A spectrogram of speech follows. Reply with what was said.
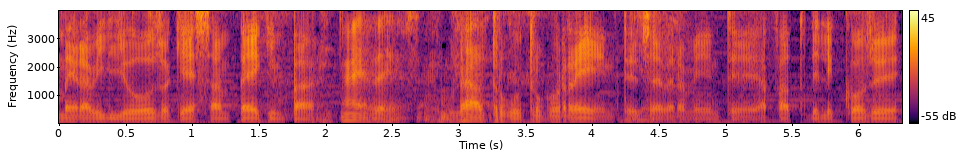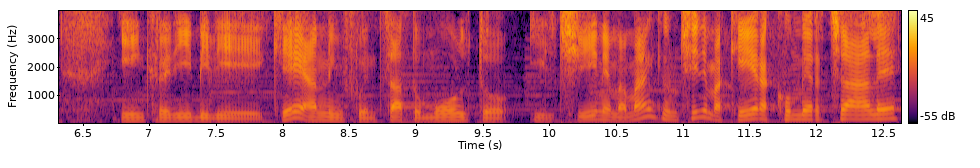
meraviglioso che è Sam Peckinpah, Eh, beh, sì. un altro controcorrente, cioè Yes. veramente ha fatto delle cose incredibili che hanno influenzato molto il cinema, ma anche un cinema che era commerciale,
